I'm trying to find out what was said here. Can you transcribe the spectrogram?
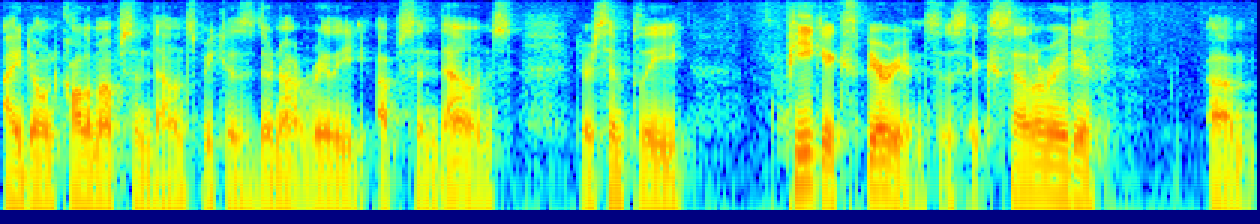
I don't call them ups and downs because they're not really ups and downs. They're simply peak experiences, accelerative um,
